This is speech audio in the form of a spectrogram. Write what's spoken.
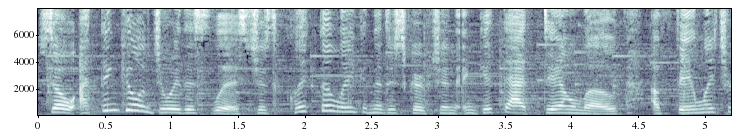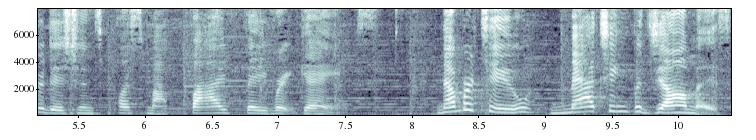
So I think you'll enjoy this list. Just click the link in the description and get that download of family traditions plus my five favorite games. Number two, matching pajamas.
